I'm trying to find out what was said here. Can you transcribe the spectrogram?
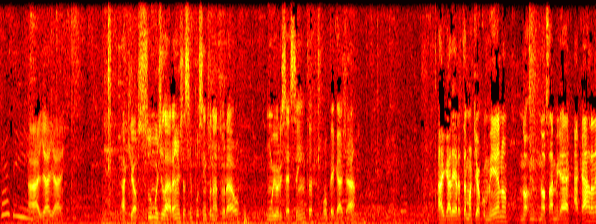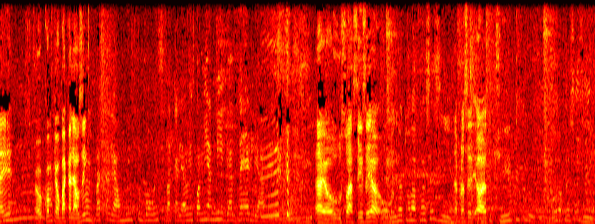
Francesinha. Ai, ai, ai. Aqui, ó, sumo de laranja 100% natural, 1,60€. Vou pegar já. Aí, galera, estamos aqui, ó, comendo. No- nossa amiga a Carla, né? Eu- Como que é o bacalhauzinho? Bacalhau, muito bom esse bacalhau. Com a minha amiga Zélia. Aí, ó, o suacis aí, ó. o- Eu já tô na francesinha. Da francesa, ó. Muito típico, eu vou na francesinha.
